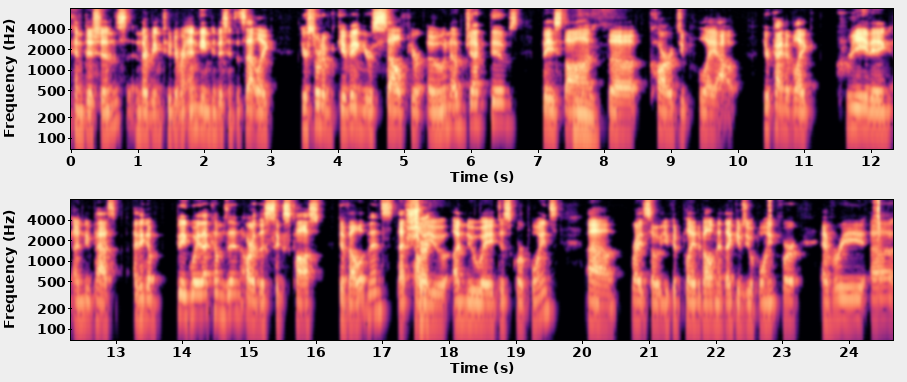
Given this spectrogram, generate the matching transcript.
conditions and there being two different end game conditions. It's that like you're sort of giving yourself your own objectives based on mm. the cards you play out. You're kind of like creating a new path. I think a big way that comes in are the six cost developments that tell Sure. you a new way to score points. Um, right, so you could play a development that gives you a point for every uh,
